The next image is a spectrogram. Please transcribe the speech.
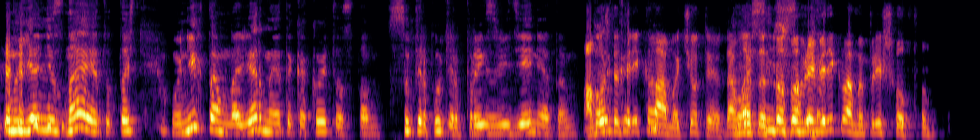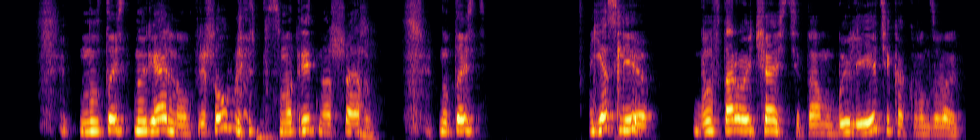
Ну, я не знаю, это, то есть, у них там, наверное, это какое-то там супер-пупер произведение там. А может это реклама, что ты там во время рекламы пришел там? Ну, то есть, ну, реально, он пришел, блядь, посмотреть на шар. Ну, то есть, если во второй части там были эти, как его называют,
